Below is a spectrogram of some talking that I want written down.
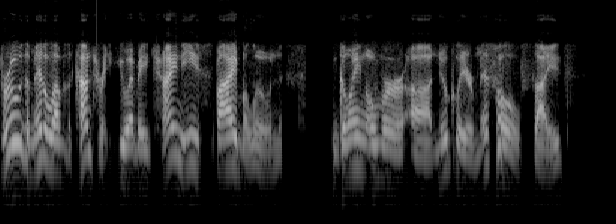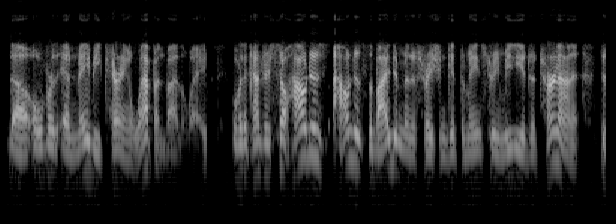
through the middle of the country, you have a Chinese spy balloon going over uh, nuclear missile sites uh, over and maybe carrying a weapon, by the way, over the country. So how does how does the Biden administration get the mainstream media to turn on it to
